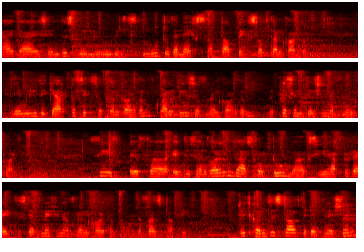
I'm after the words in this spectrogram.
Hi guys, in this video we will move to the next subtopics of the algorithm, namely the characteristics of the algorithm, qualities of an algorithm, representation of an algorithm. See, if, if, uh, if this algorithm asks for 2 marks, you have to write this definition of an algorithm, the first topic, which consists of the definition,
